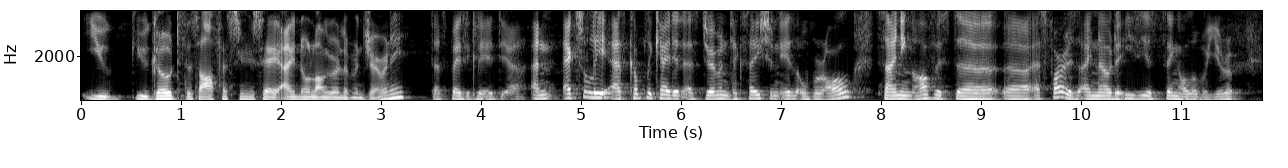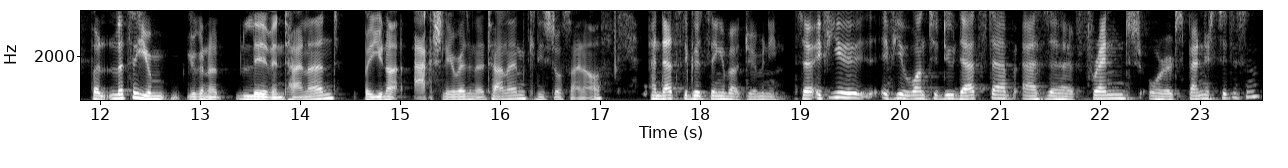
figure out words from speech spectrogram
you you go to this office and you say I no longer live in Germany? That's basically it, yeah. And actually, as complicated as German taxation is overall, signing off is the, uh, as far as I know, the easiest thing all over Europe. But let's say you're you're gonna live in Thailand, but you're not actually a resident of Thailand. Can you still sign off? And that's the good thing about Germany. So if you if you want to do that step as a French or Spanish citizen,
